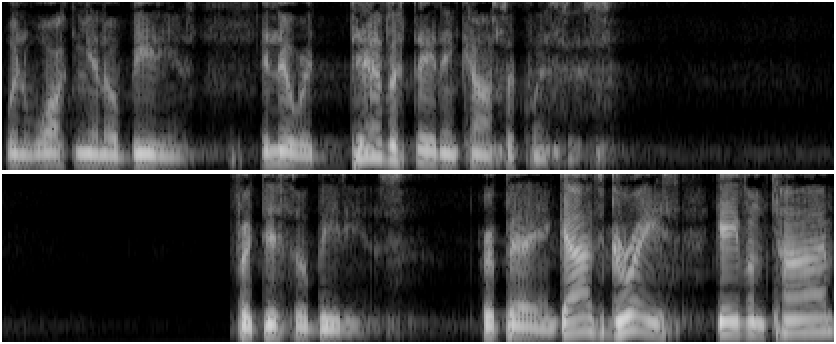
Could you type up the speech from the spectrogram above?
when walking in obedience, and there were devastating consequences for disobedience, rebellion. God's grace gave him time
